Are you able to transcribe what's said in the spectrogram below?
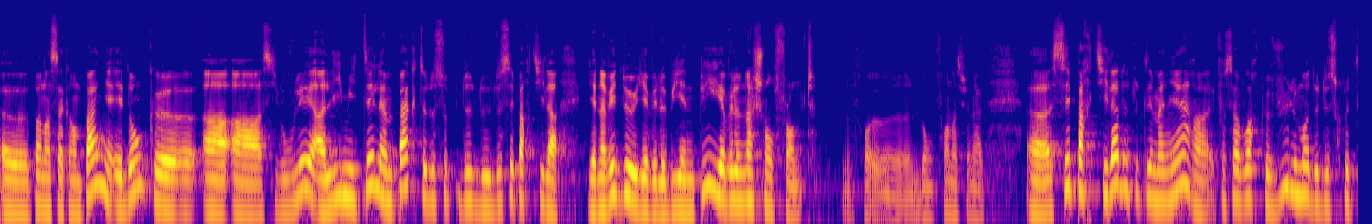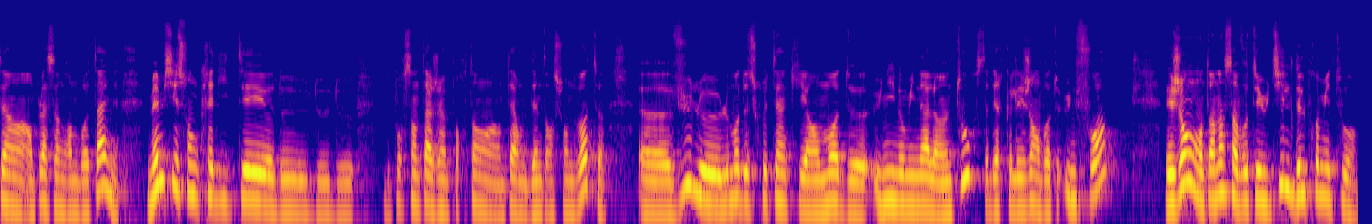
euh, pendant sa campagne et donc à, si vous voulez, à limiter l'impact de, de, de ces partis-là. Il y en avait deux, il y avait le BNP, il y avait le National Front. Euh, donc Front National. Euh, ces partis-là, de toutes les manières, il faut savoir que vu le mode de scrutin en place en Grande-Bretagne, même s'ils sont crédités de, de, de, pourcentage important en termes d'intention de vote, euh, vu le, mode de scrutin qui est en mode uninominal à un tour, c'est-à-dire que les gens votent une fois, les gens ont tendance à voter utile dès le premier tour.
